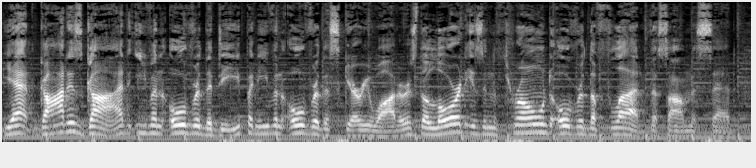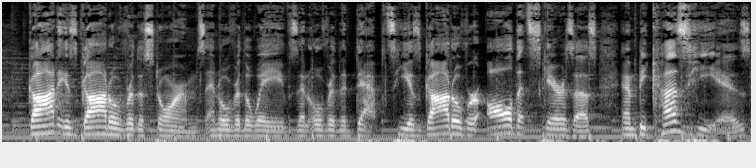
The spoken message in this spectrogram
Yet God is God, even over the deep and even over the scary waters. The Lord is enthroned over the flood, the psalmist said. God is God over the storms and over the waves and over the depths. He is God over all that scares us, and because He is,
